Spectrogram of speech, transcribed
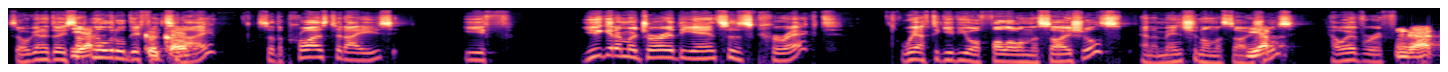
So we're going to do something yep, a little different today. So the prize today is if you get a majority of the answers correct, we have to give you a follow on the socials and a mention on the socials. Yep. However, if okay.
